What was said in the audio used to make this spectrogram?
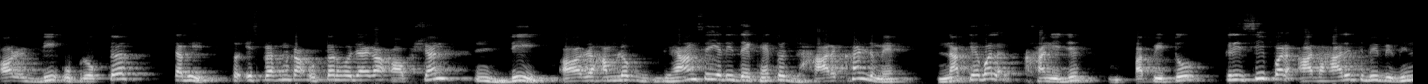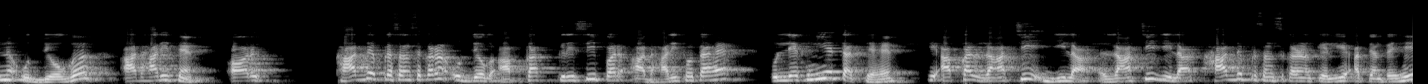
और डी उपरोक्त सभी। तो इस प्रश्न का उत्तर हो जाएगा ऑप्शन डी। और हम लोग ध्यान से यदि देखें तो झारखंड में न केवल खनिज, अपितु कृषि पर आधारित भी विभिन्न उद्योग आधारित हैं। और खाद्य प्रसंस्करण उद्योग आपका कृषि पर आधारित होता है। उल्लेखनीय तथ्य है कि आपका रांची जिला रांची जिला खाद्य प्रसंस्करण के लिए अत्यंत ही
